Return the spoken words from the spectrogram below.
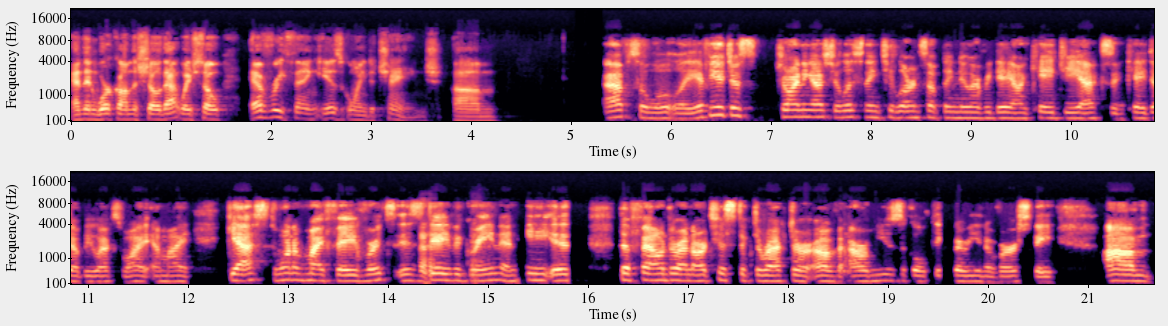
and then work on the show that way so everything is going to change um absolutely if you just joining us. You're listening to Learn Something New every day on KGX and KWXY. And my guest, one of my favorites, is David Green, and he is the founder and artistic director of our musical theater university. Um,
